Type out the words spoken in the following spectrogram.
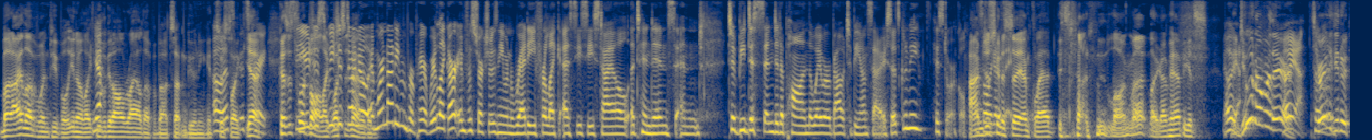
But I love when people, you know, like Yeah. people get all riled up about something gooning. It's Oh, just it's, like, it's yeah, great because it's So you football. Just, like, we what's just it don't matter? know, and we're not even prepared. We're like our infrastructure isn't even ready for like SEC style attendance and to be descended upon the way we're about to be on Saturday. So it's going to be historical. I'm That's all I just gotta gonna say. I'm glad it's not in Longmont. Like I'm happy it's. Oh, yeah. do it over there. Oh, yeah, it's great if you do.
